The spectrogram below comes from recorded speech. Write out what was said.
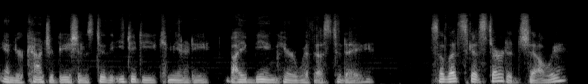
and your contributions to the ETD community by being here with us today. So let's get started, shall we?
